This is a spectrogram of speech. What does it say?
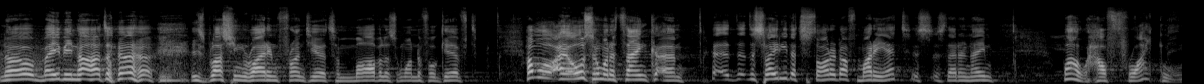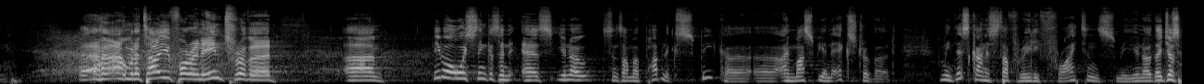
No, maybe not. He's blushing right in front here. It's a marvelous, wonderful gift. I also want to thank um, this lady that started off, Mariette, is, is that her name? Wow, how frightening. Uh, I'm going to tell you, for an introvert, um, people always think as, an, as, you know, since I'm a public speaker, uh, I must be an extrovert. I mean, this kind of stuff really frightens me. You know, they just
